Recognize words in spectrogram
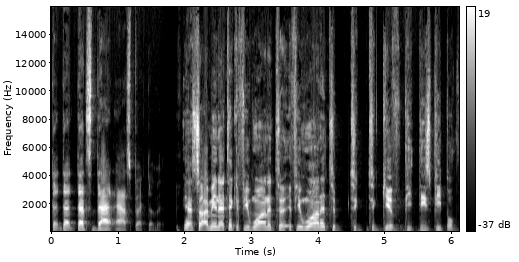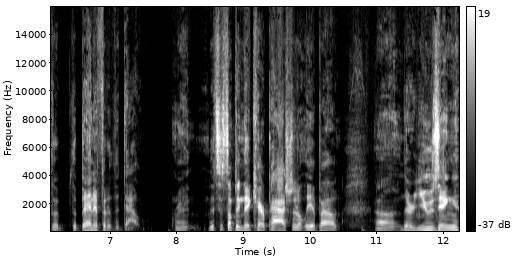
that that that's that aspect of it. Yeah, so I mean, I think if you wanted to, if you wanted to, to, to give pe- these people the, the benefit of the doubt, right? This is something they care passionately about. Uh, they're using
